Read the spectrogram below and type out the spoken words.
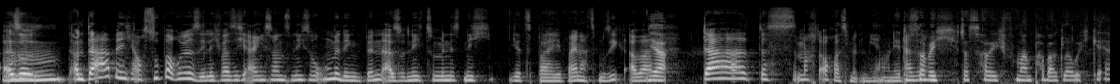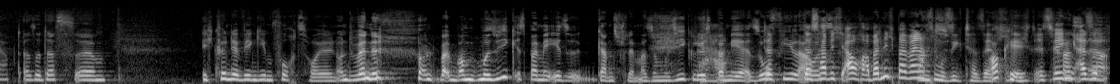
Also, Mhm. und da bin ich auch super rührselig, was ich eigentlich sonst nicht so unbedingt bin. Also nicht, zumindest nicht jetzt bei Weihnachtsmusik, aber Ja. da, das macht auch was mit mir. Oh nee, das also, habe ich, das habe ich von meinem Papa, glaube ich, geerbt. Also das, ähm, ich könnte ja wegen jedem Furz heulen. Und wenn und bei, Musik ist bei mir eh so ganz schlimm. Also Musik löst Ja, bei mir so das, viel aus. Das habe ich auch, aber nicht bei Weihnachtsmusik tatsächlich. Okay. Deswegen, krass, also, ja.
